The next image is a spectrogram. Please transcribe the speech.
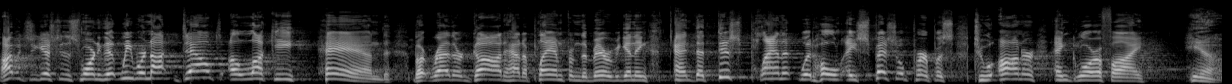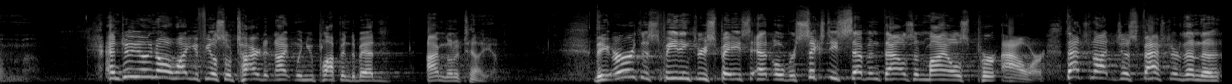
I would suggest to you this morning that we were not dealt a lucky hand, but rather God had a plan from the very beginning, and that this planet would hold a special purpose to honor and glorify Him. And do you know why you feel so tired at night when you plop into bed? I'm going to tell you. The Earth is speeding through space at over 67,000 miles per hour. That's not just faster than, the,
